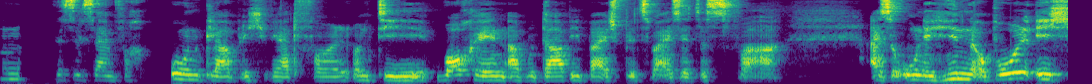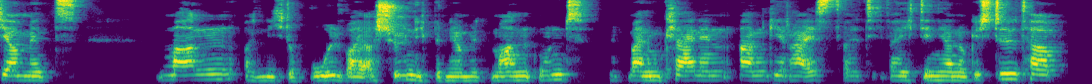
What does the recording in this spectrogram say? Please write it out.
ähm, das ist einfach unglaublich wertvoll. Und die Woche in Abu Dhabi beispielsweise, das war also ohnehin, obwohl ich ja mit Mann, also nicht obwohl, war ja schön, ich bin ja mit Mann und mit meinem Kleinen angereist, weil, weil ich den ja noch gestillt habe.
